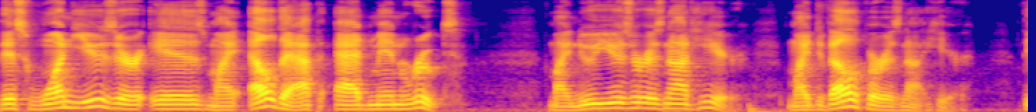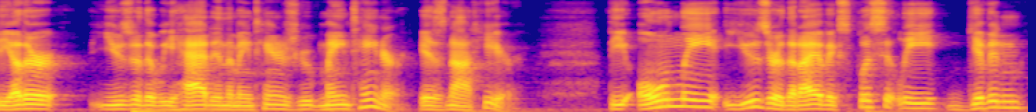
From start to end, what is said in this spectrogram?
This one user is my LDAP admin root. My new user is not here. My developer is not here. The other user that we had in the maintainers group, maintainer, is not here the only user that I have explicitly given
